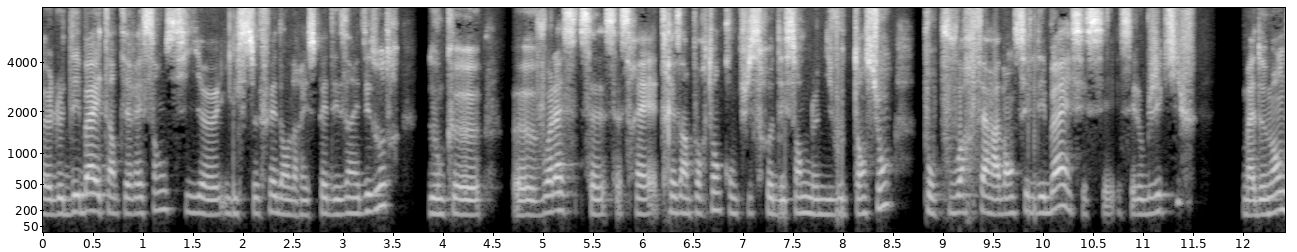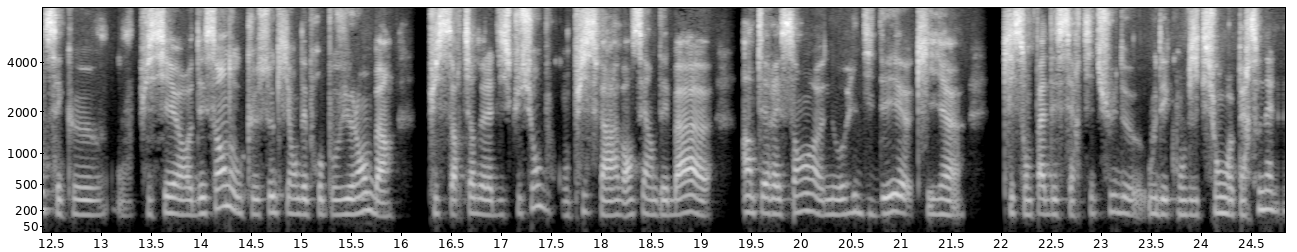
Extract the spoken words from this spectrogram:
Euh, le débat est intéressant si il se fait dans le respect des uns et des autres. Donc voilà, ça, ça, serait très important qu'on puisse redescendre le niveau de tension pour pouvoir faire avancer le débat et c'est l'objectif. Ma demande, c'est que vous puissiez redescendre ou que ceux qui ont des propos violents ben, puissent sortir de la discussion pour qu'on puisse faire avancer un débat intéressant, euh, nourri d'idées euh, qui euh, qui sont pas des certitudes ou des convictions personnelles.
